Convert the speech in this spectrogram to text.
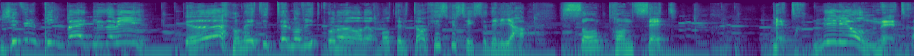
J'ai vu le Big Bang, les amis ah, on a été tellement vite qu'on a, a remonté le temps. Qu'est-ce que c'est que ce délire? 137 mètres. Millions de mètres.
